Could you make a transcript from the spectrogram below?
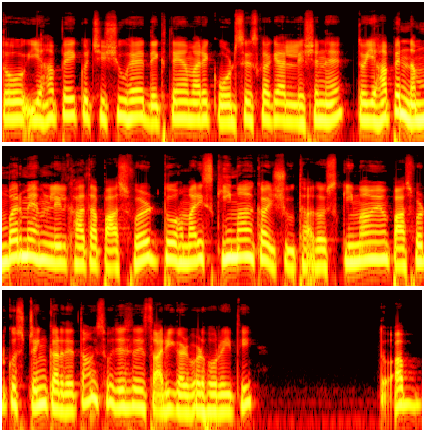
तो यहाँ पे कुछ इशू है, देखते हैं हमारे कोड से इसका क्या रिलेशन है। तो यहाँ पे नंबर में हमने लिखा था पासवर्ड तो हमारी स्कीमा का इशू था। तो स्कीमा में मैं पासवर्ड को स्ट्रिंग कर देता हूँ, इस वजह से सारी गड़बड़ हो रही थी। तो अब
